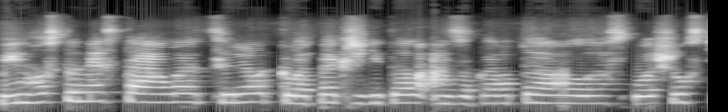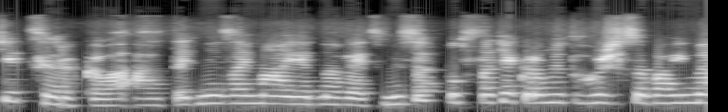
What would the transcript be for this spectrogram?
Mým hostem je stále Cyril Klepek, ředitel a zakladatel společnosti Cirkla. A teď mě zajímá jedna věc. My se v podstatě, kromě toho, že se bavíme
